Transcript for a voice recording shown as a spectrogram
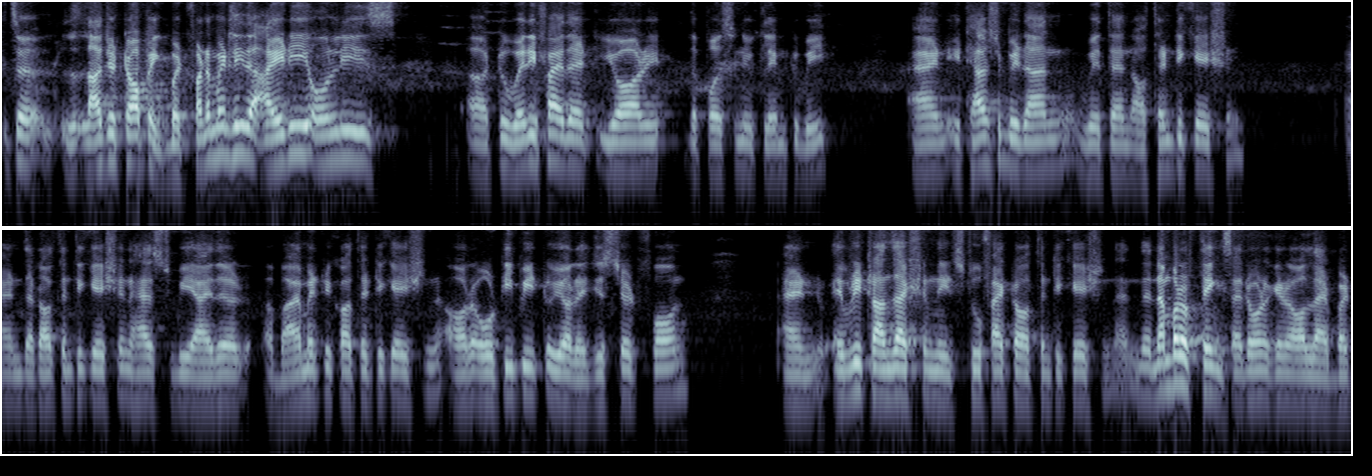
it's a larger topic, but fundamentally the ID only is uh, to verify that you're the person you claim to be. And it has to be done with an authentication and that authentication has to be either a biometric authentication or OTP to your registered phone. And every transaction needs two-factor authentication. And the number of things, I don't want to get all that, but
